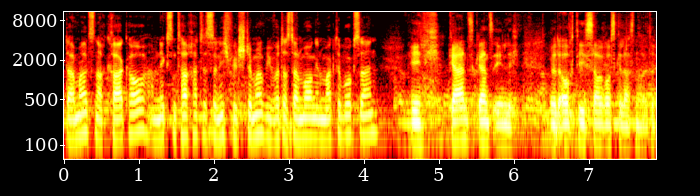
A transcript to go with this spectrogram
damals nach Krakau, am nächsten Tag hattest du nicht viel Stimme. Wie wird das dann morgen in Magdeburg sein? Ähnlich, ganz, ganz ähnlich. Wird auch die Sau rausgelassen heute.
